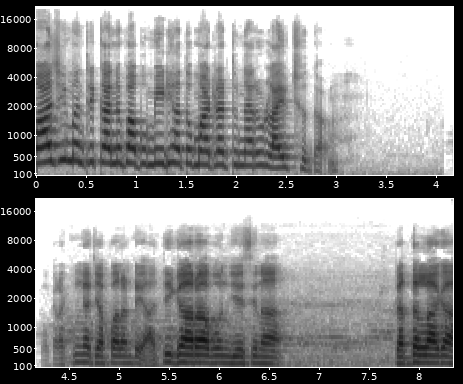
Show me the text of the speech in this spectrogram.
మాజీ మంత్రి కన్నబాబు మీడియాతో మాట్లాడుతున్నారు. లైవ్ చూద్దాం. ఒక రకంగా చెప్పాలంటే అతిగారాభం చేసిన పెద్దల్లాగా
